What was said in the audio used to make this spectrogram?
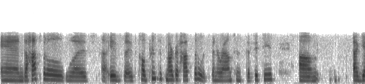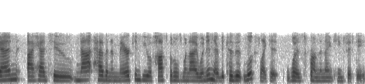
and the hospital was uh, is it's called Princess Margaret Hospital. It's been around since the 50s. Um, again, I had to not have an American view of hospitals when I went in there because it looks like it was from the 1950s.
